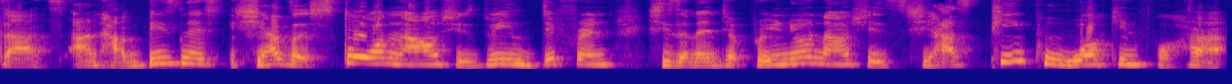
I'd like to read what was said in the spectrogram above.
that and her business she has a store now. She's doing different. She's an entrepreneur now. She's she has people working for her.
